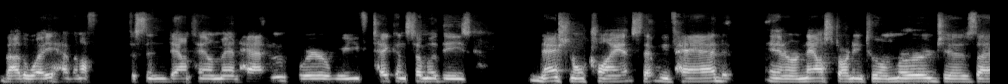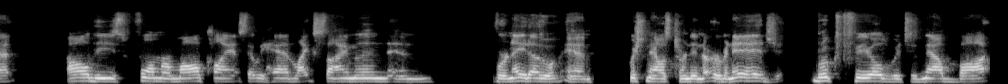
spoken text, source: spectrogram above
by the way, have an office in downtown Manhattan where we've taken some of these national clients that we've had and are now starting to emerge as that all these former mall clients that we had, like Simon and Vornado, and which now has turned into Urban Edge, Brookfield, which is now bought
